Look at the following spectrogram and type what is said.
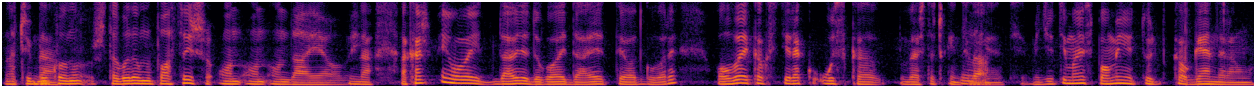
Znači, Da. bukvalno šta god da mu postaviš, on, on, on daje ovaj. Da. A kaži mi ovaj, Davide Dogoj daje te odgovore. Ovo je, kako si ti rekao, uska veštačka inteligencija. Da. Međutim, oni spominju tu kao generalnu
